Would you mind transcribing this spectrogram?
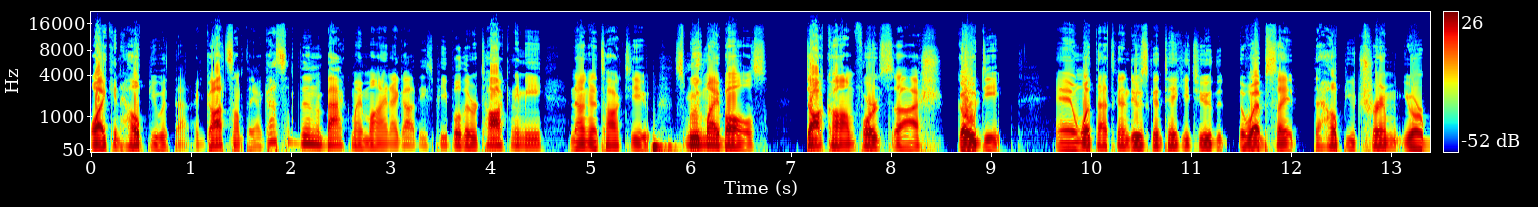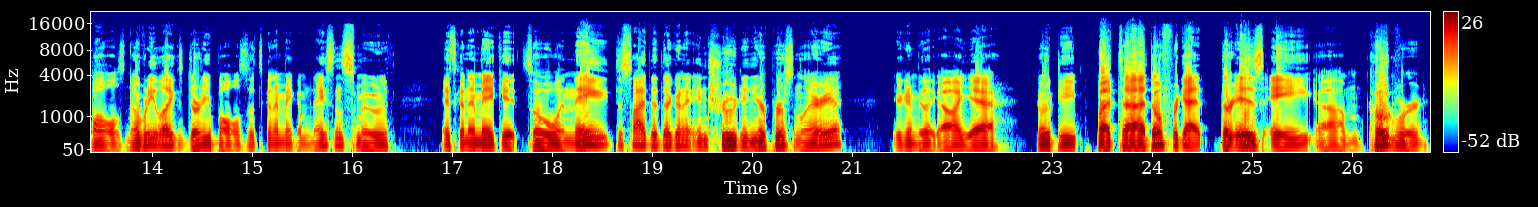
Well, I can help you with that. I got something. I got something in the back of my mind. I got these people that were talking to me. Now I'm going to talk to you. Smoothmyballs.com forward slash go deep. And what that's going to do is going to take you to the, the website to help you trim your balls. Nobody likes dirty balls. It's going to make them nice and smooth. It's going to make it so when they decide that they're going to intrude in your personal area, you're going to be like, oh, yeah, go deep. But uh, don't forget, there is a um, code word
